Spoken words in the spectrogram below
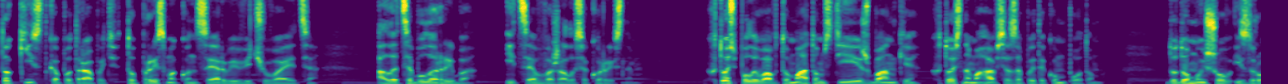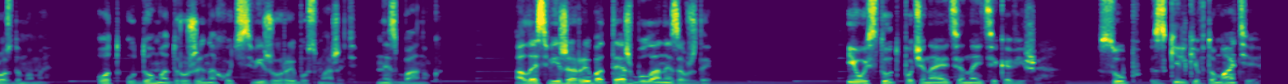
То кістка потрапить, то присмак консервів відчувається. Але це була риба, і це вважалося корисним. Хтось поливав томатом з тієї ж банки, хтось намагався запити компотом. Додому йшов із роздумами. От удома дружина хоч свіжу рибу смажить, не з банок. Але свіжа риба теж була не завжди. І ось тут починається найцікавіше. Суп з кільки в томаті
